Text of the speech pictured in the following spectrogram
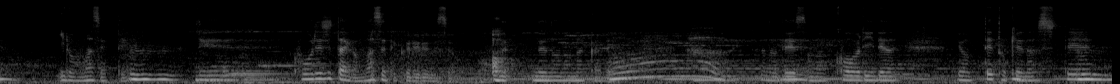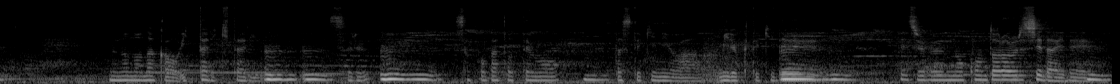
ん色を混ぜて、うんうん。で氷自体が混ぜてくれるんですよ。布の中で、はい、なのでその氷でよって溶け出して、うん布の中を行ったり来たりうんうん。する、うんうん。そこがとてもうん。私的には魅力的で,、うんで自分のコントロール次第でうん。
